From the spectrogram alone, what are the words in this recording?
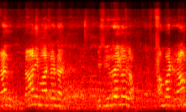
కానీ దాని మాట్లాడాడు ఇది ఇర్రెగ్యులర్గా అంబాటి రాంబాబు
